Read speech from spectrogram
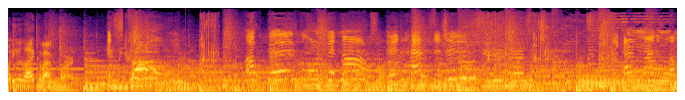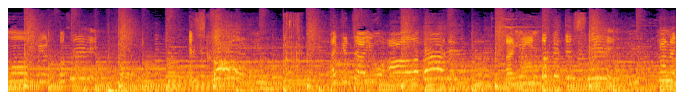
What do you like about corn? It's cold. In corn it has the juice. A more beautiful thing. It's cold. I can tell you all about it. I mean, look at this thing. When I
